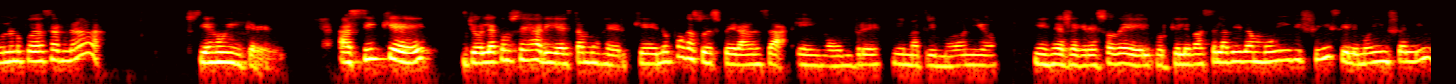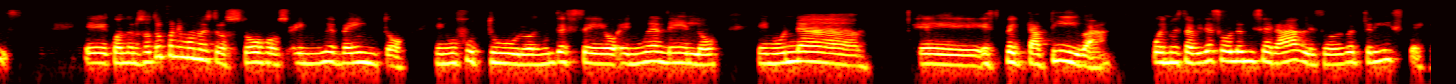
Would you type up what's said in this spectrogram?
uno no puede hacer nada, si es un increíble. Así que yo le aconsejaría a esta mujer que no ponga su esperanza en hombre, ni en matrimonio, ni en el regreso de él, porque le va a hacer la vida muy difícil y muy infeliz. eh, cuando nosotros ponemos nuestros ojos en un evento, en un futuro, en un deseo, en un anhelo, en una eh, expectativa, pues nuestra vida se vuelve miserable, se vuelve triste,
